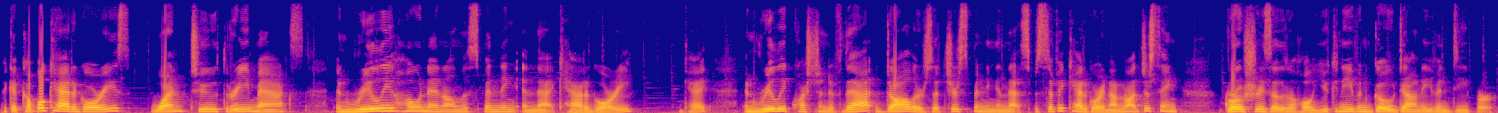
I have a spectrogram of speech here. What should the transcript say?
pick a couple categories one, two, three max and really hone in on the spending in that category. Okay, and really question if that dollars that you're spending in that specific category, and I'm not just saying groceries as a whole, you can even go down even deeper.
